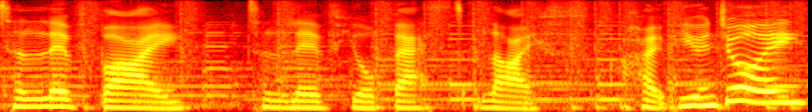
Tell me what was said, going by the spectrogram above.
to live by to live your best life. I hope you enjoy.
